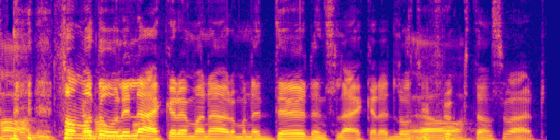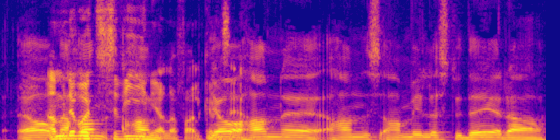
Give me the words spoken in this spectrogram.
fan. Fan vad dålig läkare man är om man är dödens läkare, det låter ju Ja. fruktansvärt Ja, men det var ett svin i alla fall, kan ja, säga. han, eh, han, han ville studera eh,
